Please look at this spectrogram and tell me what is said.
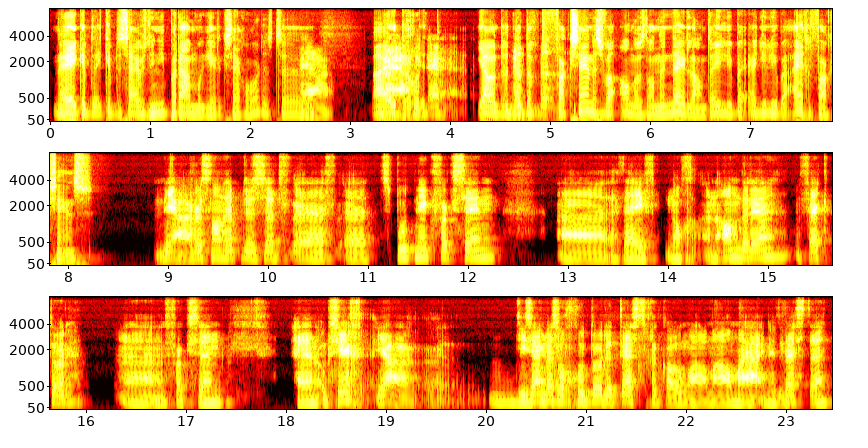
Nee, ik heb, de, ik heb de cijfers nu niet paraat, moet ik eerlijk zeggen hoor. Dus, ja. Maar nou ik, ja, goed, en, ja, want dat, de vaccin is wel anders dan in Nederland. Hè? Jullie, jullie hebben eigen vaccins. Ja, Rusland heeft dus het, uh, het Sputnik-vaccin. Uh, het heeft nog een andere vector-vaccin. en op zich, ja, die zijn best wel goed door de test gekomen allemaal. Maar ja, in het Westen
